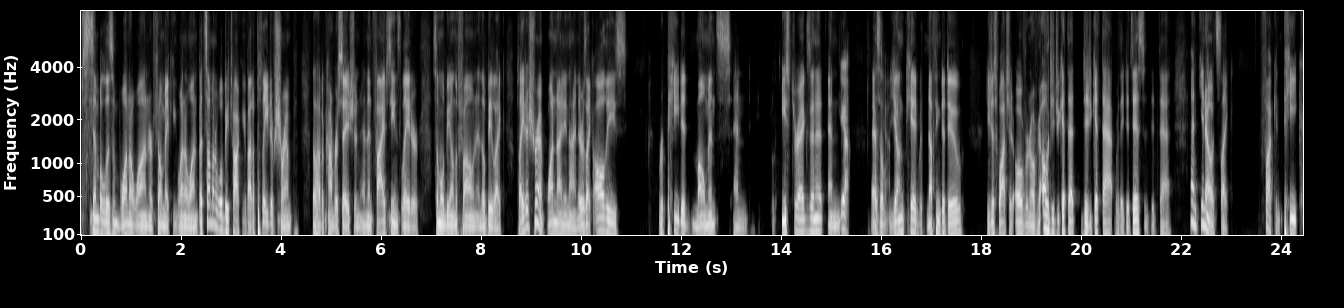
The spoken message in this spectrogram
symbolism 101 or filmmaking 101, but someone will be talking about a plate of shrimp. They'll have a conversation, and then five scenes later, someone will be on the phone and they'll be like, "Plate of shrimp, 199." There was like all these repeated moments and Easter eggs in it, and Yeah. as a Yeah. young kid with nothing to do. You just watch it over and over. Oh, did you get that? Did you get that? Where they did this and did that? And you know, it's like fucking peak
